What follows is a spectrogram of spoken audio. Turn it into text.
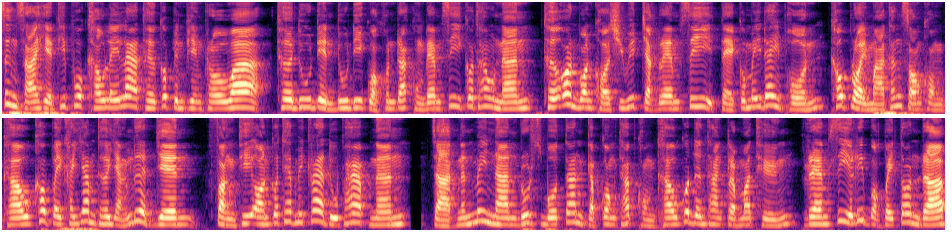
ซึ่งสาเหตุที่พวกเขาไล่ล่าเธอก็เป็นเพียงเพราะว่า เธอดูเด่นดูดีกว่าคนรักของแรมซี่ก็เท่านั้น เธออ้อนวอนขอชีวิตจากแรมซี่แต่ก็ไม่ได้ผล เขาปล่อยหมาทั้งสองของเขาเข้าไปขย้ำเธออย่างเลือดเย็น ฝั่งทีออนก็แทบไม่กล้าดูภาพนั้น จากนั้นไม่นานรูสโบตันกับกองทัพของเขาก็เดินทางกลับมาถึง แรมซี่รีบออกไปต้อนรับ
